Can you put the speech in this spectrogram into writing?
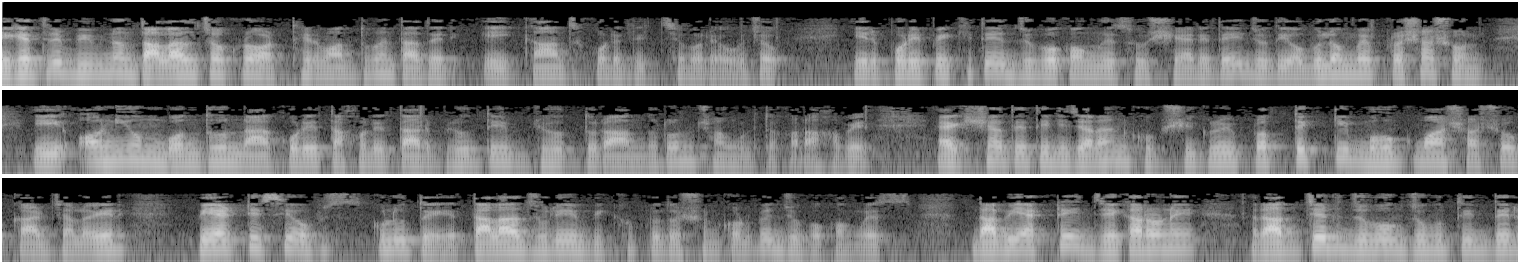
এক্ষেত্রে বিভিন্ন দালাল চক্র অর্থের মাধ্যমে তাদের এই কাজ করে দিচ্ছে বলে অভিযোগ। এর পরিপ্রেক্ষিতে যুব কংগ্রেস হুঁশিয়ারি দেয় যদি অবিলম্বে প্রশাসন এই অনিয়ম বন্ধ না করে, তাহলে তার বিরুদ্ধে বৃহত্তর আন্দোলন সংগঠিত করা হবে। একই সাথে তিনি জানান, খুব শীঘ্রই প্রত্যেকটি মহকুমা শাসক কার্যালয়ের পিআরটিসি অফিসগুলোতে তালা ঝুলিয়ে বিক্ষোভ প্রদর্শন করবে যুব কংগ্রেস। দাবি একটাই, যে কারণে রাজ্যের যুবক যুবতীদের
